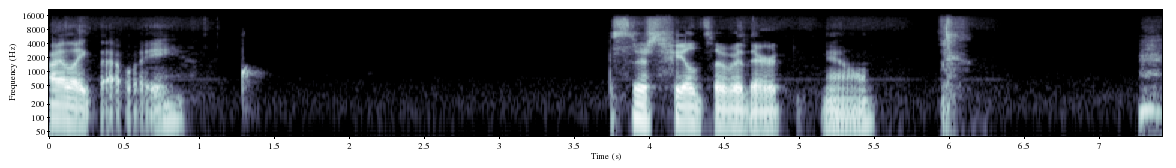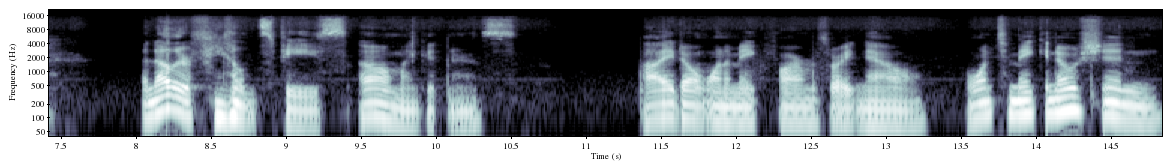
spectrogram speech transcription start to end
I like that way. So there's fields over there now. Another fields piece. Oh my goodness. I don't want to make farms right now. Want to make an ocean.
